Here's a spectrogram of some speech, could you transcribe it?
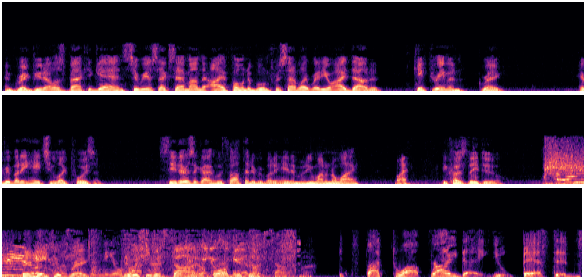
And Greg Budell is back again. Sirius XM on the iPhone, a boon for satellite radio. I doubt it. Keep dreaming, Greg. Everybody hates you like poison. See, there's a guy who thought that everybody hated him, and you want to know why? Why? Because they do. They hate you, Greg. They wish you would die a horrible death. It's Fatwa Friday, you bastards.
